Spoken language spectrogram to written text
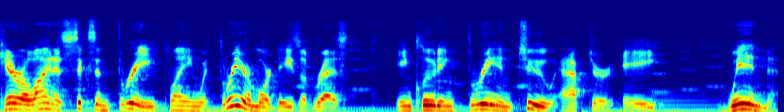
Carolina 6 and 3 playing with 3 or more days of rest, including 3 and 2 after a win.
